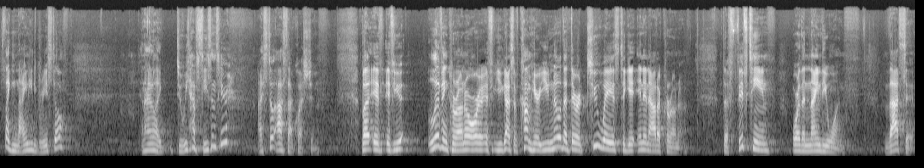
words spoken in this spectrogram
it's like 90 degrees still. And I like, do we have seasons here? I still ask that question. But if, if you live in Corona, or if you guys have come here, you know that there are two ways to get in and out of Corona the 15 or the 91. That's it.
